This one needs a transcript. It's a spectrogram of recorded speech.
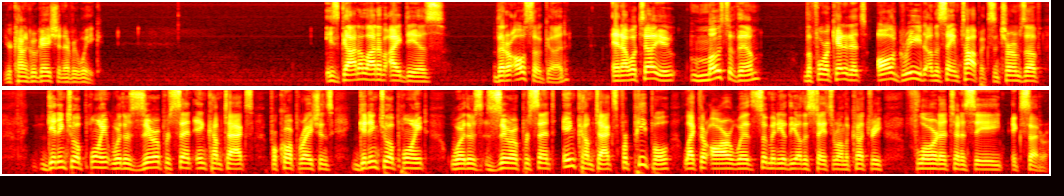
Your congregation every week. He's got a lot of ideas that are also good. And I will tell you, most of them, the four candidates, all agreed on the same topics in terms of getting to a point where there's 0% income tax for corporations, getting to a point where there's 0% income tax for people like there are with so many of the other states around the country, Florida, Tennessee, etc.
